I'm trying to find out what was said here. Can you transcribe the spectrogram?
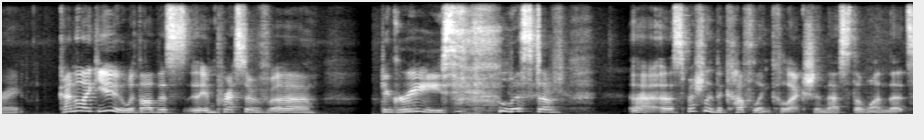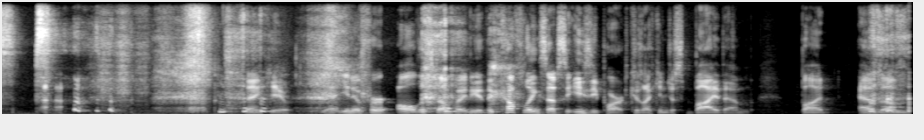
Right. Kind of like you with all this impressive uh, Degrees. list of, uh, especially the cufflink collection. That's the one that's. Thank you. Yeah, you know, for all the stuff I do, the cufflinks, that's the easy part because I can just buy them. But as I'm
